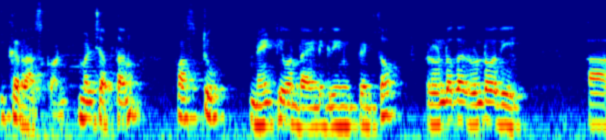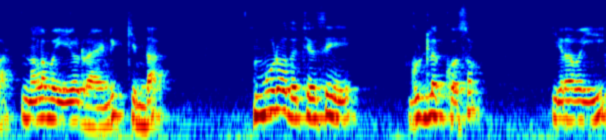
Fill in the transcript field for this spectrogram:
ఇక్కడ రాసుకోండి. మళ్ళీ చెప్తాను. ఫస్ట్ నైంటీ వన్ రాయండి గ్రీన్ పెన్తో. రెండోది రెండవది నలభై ఏడు రాయండి కింద. మూడవది వచ్చేసి గుడ్ లక్ కోసం ఇరవై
